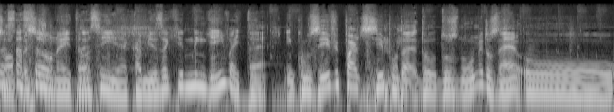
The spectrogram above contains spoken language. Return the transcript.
Só essa pra ação, jogo, né? Então, é. assim, é camisa que ninguém vai ter. É, inclusive participam da- do- dos números, né? O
